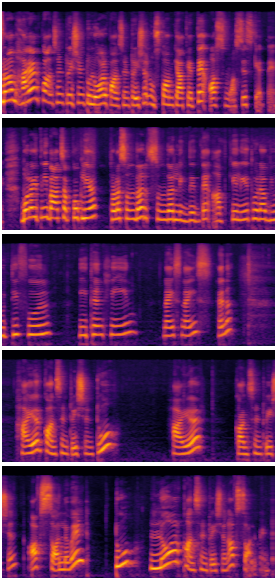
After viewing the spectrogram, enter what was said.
from higher concentration to lower concentration उसको हम क्या कहते हैं? ऑस्मोसिस कहते हैं। बोला, इतनी बात सबको क्लियर थोड़ा सुंदर सुंदर लिख देते हैं आपके लिए, थोड़ा beautiful neat and clean nice nice है ना? Higher concentration to higher concentration of solvent to lower concentration of solvent.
